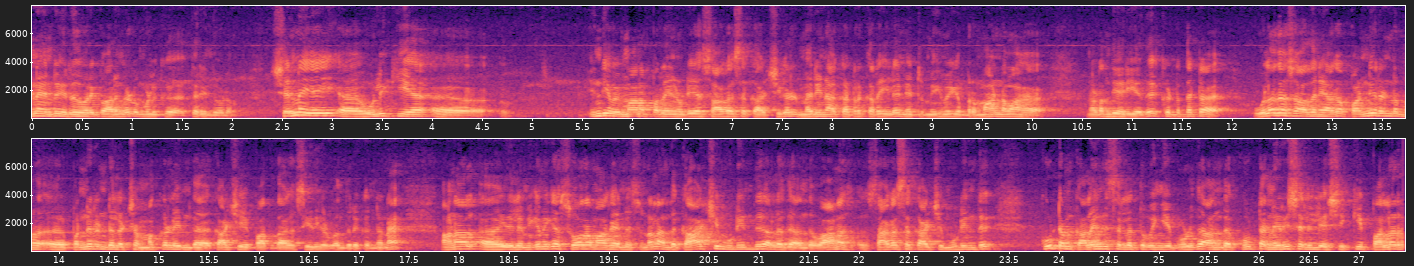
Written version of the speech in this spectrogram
என்ன என்று இதுவரை பாருங்கள் உங்களுக்கு தெரிந்துவிடும். சென்னையை உலுக்கிய இந்திய விமானப்படையினுடைய சாகச காட்சிகள் மெரினா கடற்கரையில் நேற்று மிக மிக பிரம்மாண்டமாக நடந்தேறியது. கிட்டத்தட்ட உலக சாதனையாக பன்னிரெண்டு பன்னிரெண்டு லட்சம் மக்கள் இந்த காட்சியை பார்த்ததாக செய்திகள் வந்திருக்கின்றன. ஆனால் இதில் மிக மிக சோகமாக என்ன சொன்னால் அந்த காட்சி முடிந்து அல்லது அந்த வான சாகச காட்சி முடிந்து கூட்டம் கலைந்து செல்ல துவங்கிய பொழுது அந்த கூட்ட நெரிசலிலே சிக்கி பலர்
